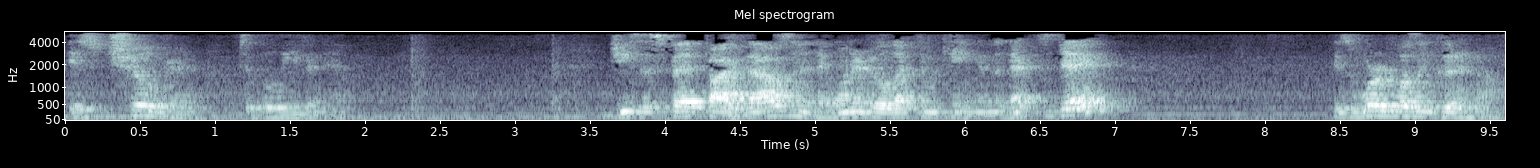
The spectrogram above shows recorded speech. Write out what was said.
His children to believe in Him. Jesus fed 5,000 and they wanted to elect Him King. And the next day, his word wasn't good enough.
